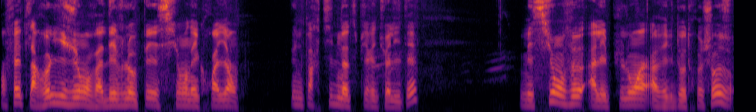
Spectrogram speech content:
En fait, la religion va développer, si on est croyant, une partie de notre spiritualité. Mais si on veut aller plus loin avec d'autres choses,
